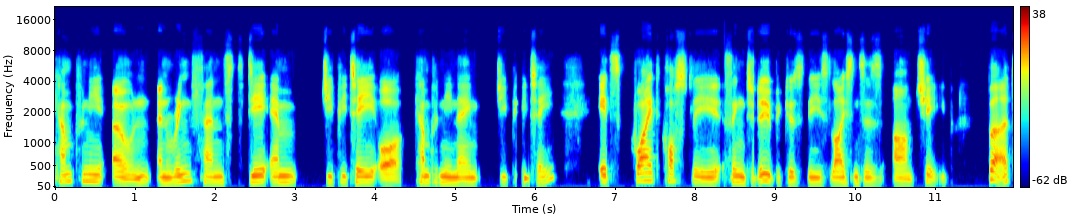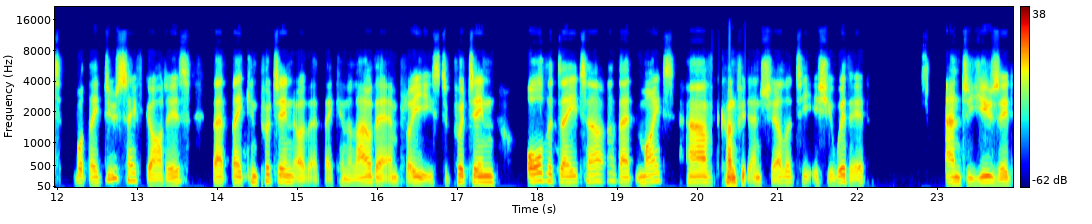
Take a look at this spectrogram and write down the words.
company owned and ring fenced DM GPT or company name GPT it's quite costly thing to do because these licenses aren't cheap. But what they do safeguard is that they can put in or that they can allow their employees to put in all the data that might have confidentiality issue with it and to use it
